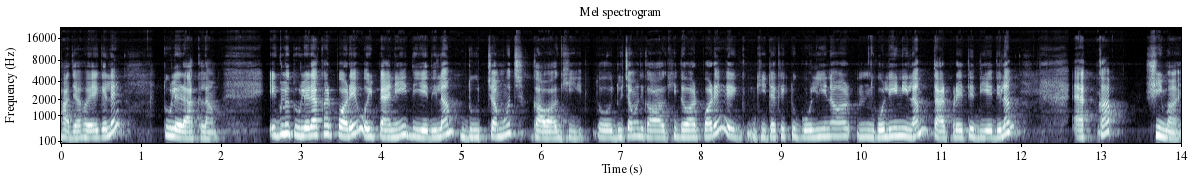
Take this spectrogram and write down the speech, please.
ভাজা হয়ে গেলে তুলে রাখলাম। এগুলো তুলে রাখার পরে ওই প্যানেই দিয়ে দিলাম দু চামচ গাওয়া ঘি। তো দু চামচ গাওয়া ঘি দেওয়ার পরে এই ঘিটাকে একটু গলিয়ে নেওয়ার গলিয়ে নিলাম। তারপরে এতে দিয়ে দিলাম এক কাপ সিমাই।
